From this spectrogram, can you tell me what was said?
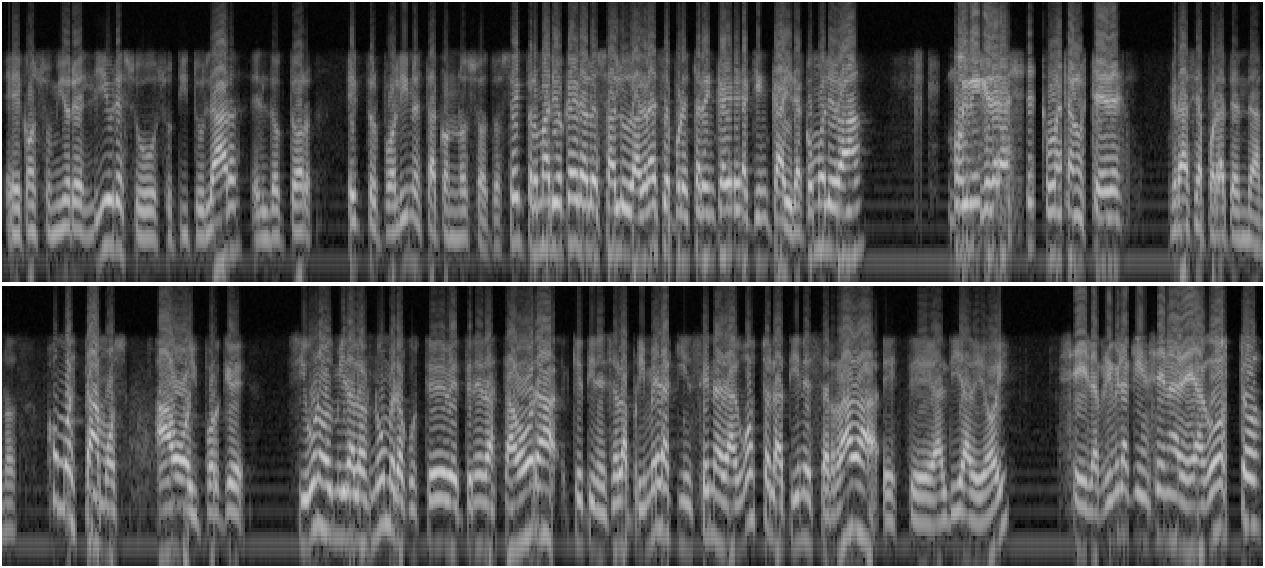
eh, Consumidores Libres, su, su titular, el doctor Héctor Polino, está con nosotros. Héctor Mario Caira lo saluda, gracias por estar en Caira, aquí en Caira. ¿Cómo le va? Muy bien, gracias. ¿Cómo están ustedes? Gracias por atendernos. ¿Cómo estamos a hoy? Porque si uno mira los números que usted debe tener hasta ahora, ¿qué tiene? ¿Ya la primera quincena de agosto la tiene cerrada este, al día de hoy? Sí, la primera quincena de agosto,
